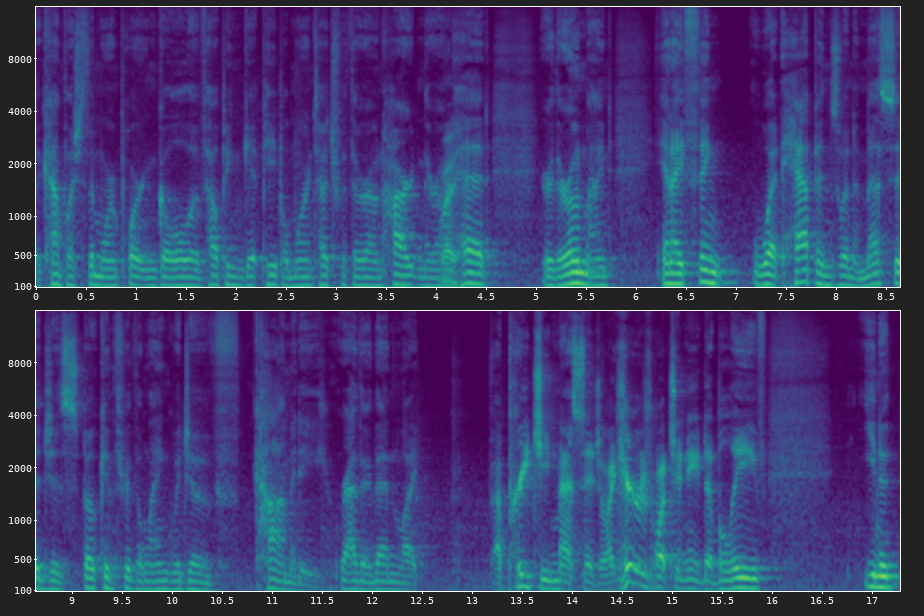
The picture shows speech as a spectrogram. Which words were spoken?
accomplish the more important goal of helping get people more in touch with their own heart and their own Right. head or their own mind. And I think what happens when a message is spoken through the language of comedy rather than like a preaching message, like here's what you need to believe. You know,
